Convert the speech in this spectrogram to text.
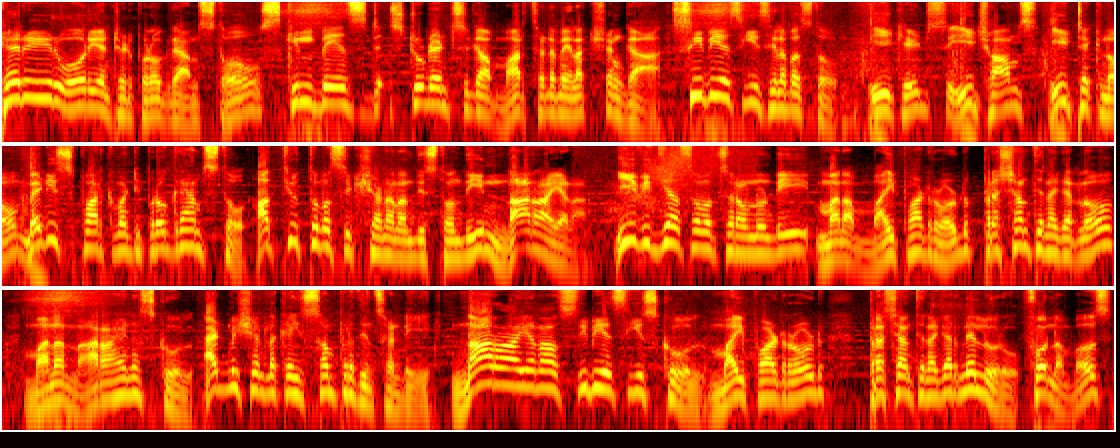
career oriented ప్రోగ్రామ్స్తో స్కిల్ బేస్డ్ స్టూడెంట్స్గా మార్చడమే లక్ష్యంగా సిబిఎస్ఈ సిలబస్తో ఈ కిడ్స్ ఈ చామ్స్ ఈ టెక్నో మెడిస్ పార్క్ వంటి ప్రోగ్రామ్స్తో అత్యుత్తమ శిక్షణను అందిస్తోంది నారాయణ. ఈ విద్యా సంవత్సరం నుండి మన మైపాడ్ రోడ్ ప్రశాంతి నగర్లో మన నారాయణ స్కూల్. అడ్మిషన్లకై సంప్రదించండి. Narayana CBSE school Mypad road Prashanti Nagar Nellore. Phone numbers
